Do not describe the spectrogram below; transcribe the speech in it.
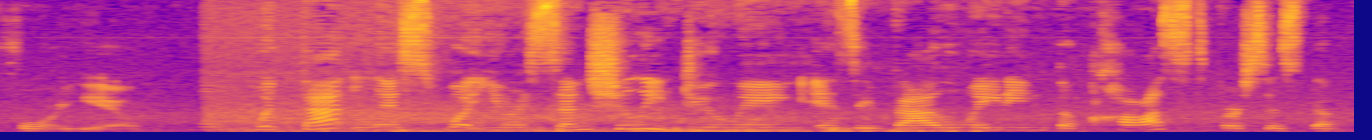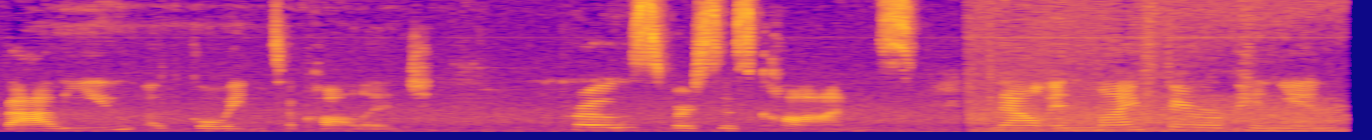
for you. With that list, what you're essentially doing is evaluating the cost versus the value of going to college. Pros versus cons. Now, in my fair opinion,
